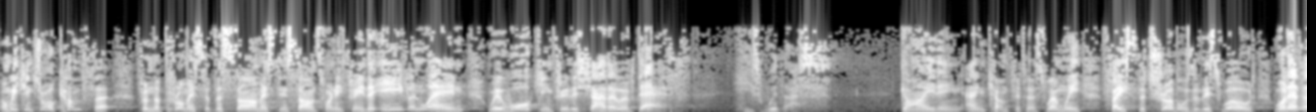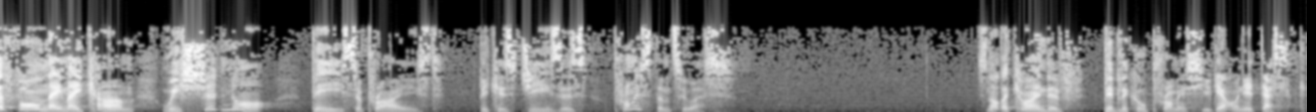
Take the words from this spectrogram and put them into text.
And we can draw comfort from the promise of the psalmist in Psalm 23 that even when we're walking through the shadow of death, He's with us, guiding and comfort us. When we face the troubles of this world, whatever form they may come, we should not be surprised because Jesus promised them to us. It's not the kind of biblical promise you get on your desk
